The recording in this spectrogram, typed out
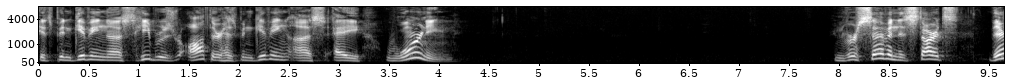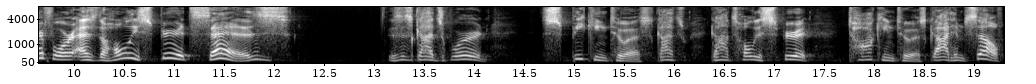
it's been giving us, Hebrews author has been giving us a warning. In verse 7, it starts, Therefore, as the Holy Spirit says, this is God's word speaking to us, God's, God's Holy Spirit talking to us, God Himself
